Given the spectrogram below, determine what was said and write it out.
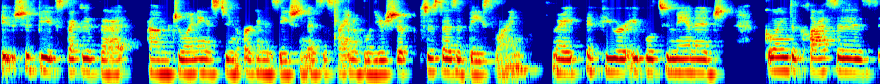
it should be expected that um, joining a student organization is a sign of leadership, just as a baseline, right? If you are able to manage going to classes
